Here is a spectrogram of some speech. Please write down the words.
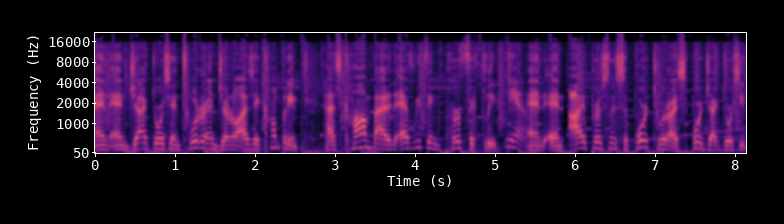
And and Jack Dorsey and Twitter in general, as a company, has combated everything perfectly. Yeah. And and I personally support Twitter. I support Jack Dorsey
